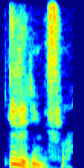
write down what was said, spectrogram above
или ремесла.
